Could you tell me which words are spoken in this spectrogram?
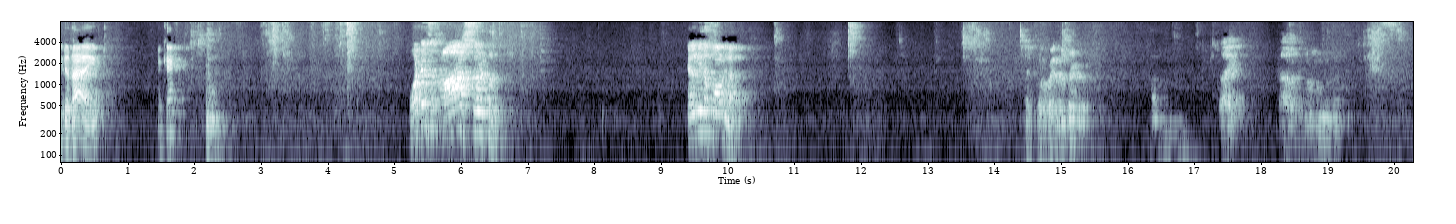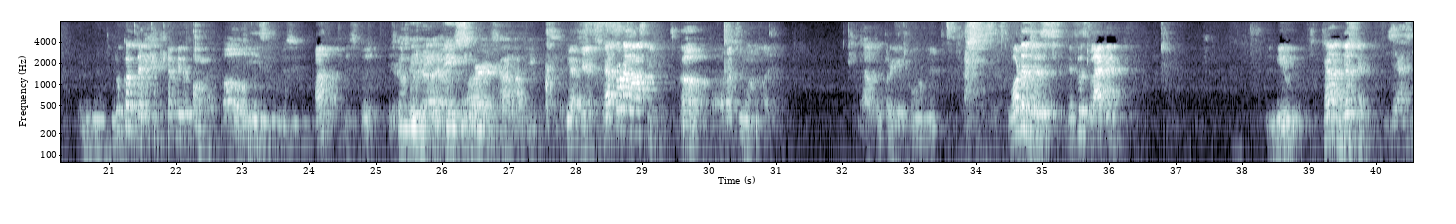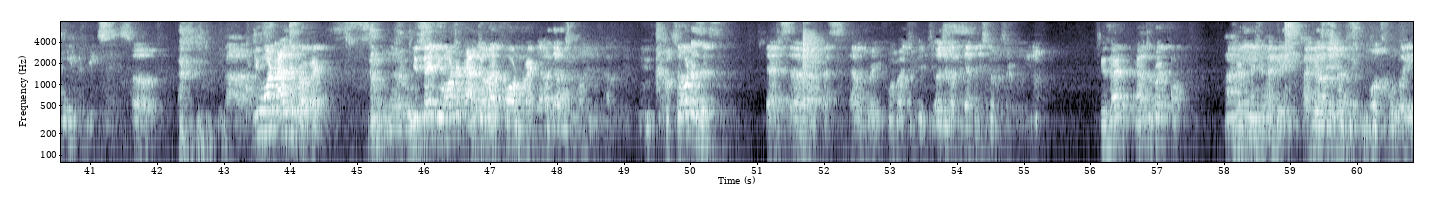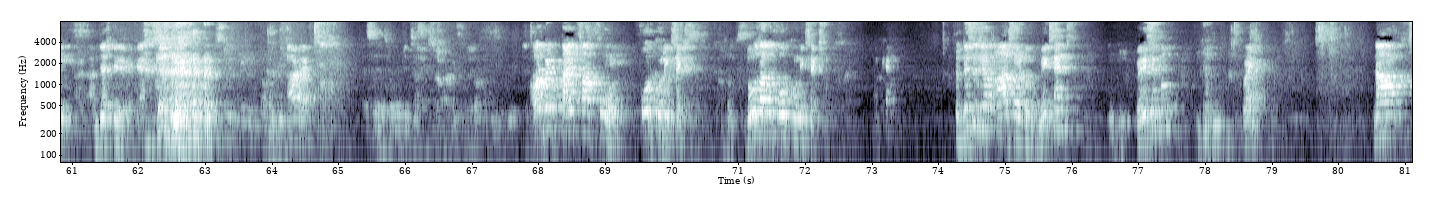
derived. Okay. What is R circle? Tell me the formula. Like for a regular circle? Like, oh, I don't know. Look up that. Tell me the formula. Oh, Huh? this good. It's gonna be the A squared, how about you? Yeah. Yes. That's what I'm asking. Oh, how about you want it like algebra three form, man? What is this? Is this Latin? The mu? No, this thing. He's asking if it makes sense. Oh, nah. You want algebra, right? No. You said you wanted algebra form, right? I thought you wanted an algebra. So what is this? That's uh, that's algebraic form. What you mean? It's just like the definition of a circle, you know? Is that algebraic form? I mean, Definition. I guess I guess there's multiple ways. I'm just kidding, okay? All right. Orbit types are four, four conic sections. Those are the four conic sections. Okay. So this is your R circle. Make sense? Mm-hmm. Very simple, mm-hmm. right? Now,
